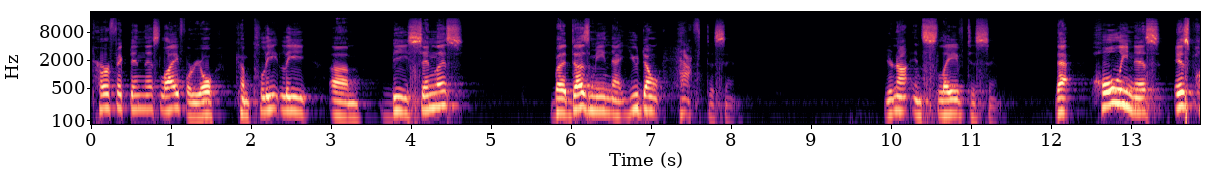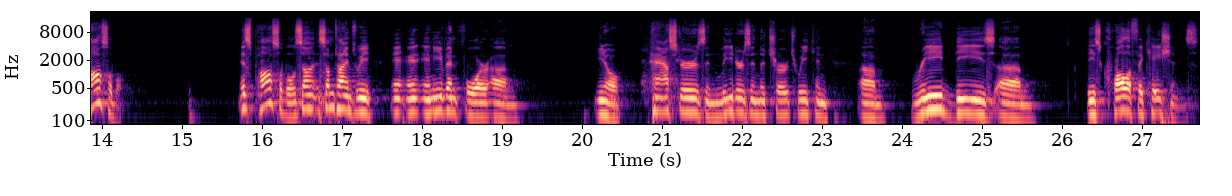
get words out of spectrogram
perfect in this life or you'll completely um, be sinless, but it does mean that you don't have to sin. You're not enslaved to sin. That holiness is possible. It's possible. So, sometimes we, and, and even for, um, you know, pastors and leaders in the church, we can um, read these, um, these qualifications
